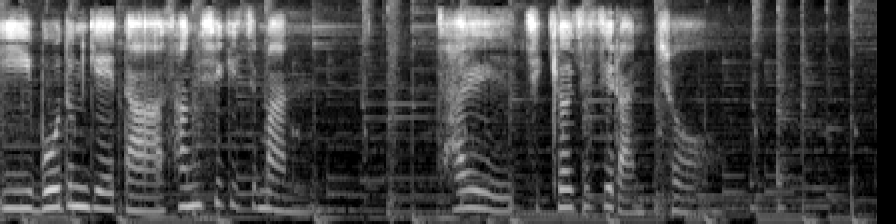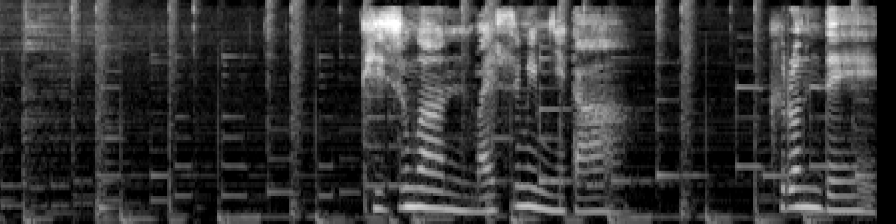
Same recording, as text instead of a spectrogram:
이 모든 게 다 상식이지만 잘 지켜지질 않죠. 귀중한 말씀입니다. 그런데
